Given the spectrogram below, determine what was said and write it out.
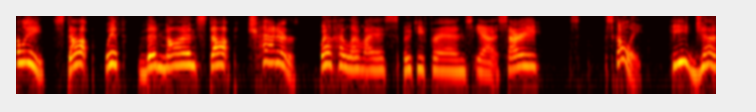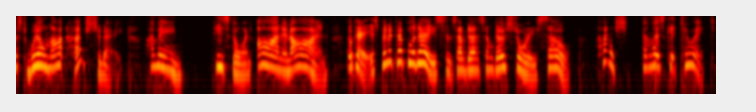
Ellie, stop with the non-stop chatter. Well, hello, my spooky friends. Yeah, sorry, S- Scully. He just will not hush today. I mean, he's going on and on. Okay, it's been a couple of days since I've done some ghost stories, so hush and let's get to it.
